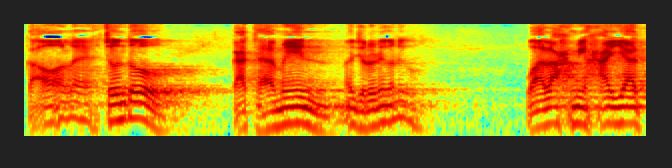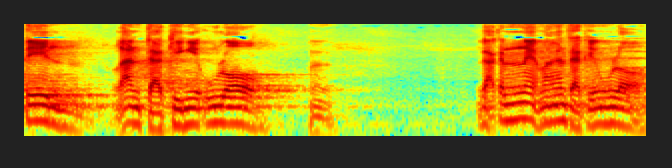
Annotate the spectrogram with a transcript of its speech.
Gak oleh. Contoh kadamin. Jerone ngene iku. Walahmi hayatin lan dagingi ula. Enggak kena mangan daging ula.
